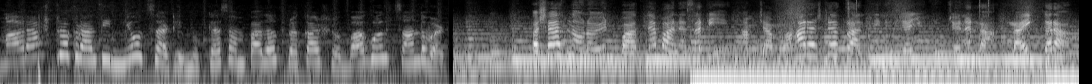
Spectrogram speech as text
महाराष्ट्र क्रांती न्यूजसाठी मुख्य संपादक प्रकाश बागुल चांदवड. अशाच नवनवीन बातम्या पाहण्यासाठी आमच्या महाराष्ट्र क्रांती न्यूज या यूट्यूब चॅनलला लाईक करा.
